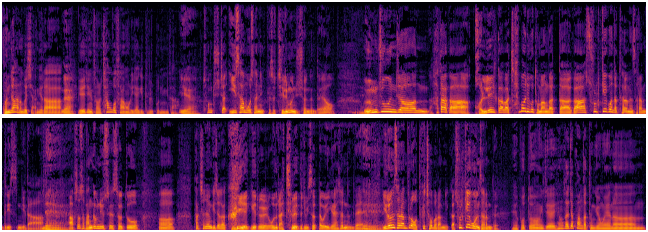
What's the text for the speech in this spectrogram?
권장하는 것이 아니라 네. 예외적인 상황을 참고 사항으로 이야기 드릴 뿐입니다. 예. 청취자 2354님께서 질문 주셨는데요. 음주운전 하다가 걸릴까봐 차 버리고 도망갔다가 술 깨고 나타나는 사람들이 있습니다. 네. 앞서서 방금 뉴스에서도 어, 박찬영 기자가 그 얘기를 오늘 아침에도 좀 있었다고 얘기를 하셨는데 네. 이런 사람들은 어떻게 처벌합니까? 술 깨고 온 사람들. 네, 보통 이제 형사재판 같은 경우에는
